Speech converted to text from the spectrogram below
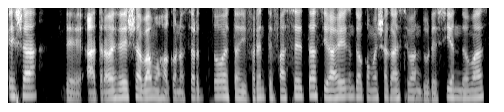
ella a través de ella vamos a conocer todas estas diferentes facetas y vas viendo cómo ella cada vez se va endureciendo más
